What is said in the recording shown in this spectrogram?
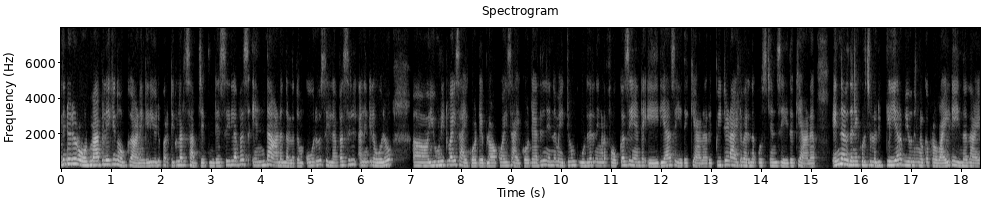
ഇതിന്റെ ഒരു റോഡ് മാപ്പിലേക്ക് നോക്കുകയാണെങ്കിൽ ഈ ഒരു പെർട്ടിക്കുലർ സബ്ജക്റ്റിന്റെ സിലബസ് എന്താണെന്നുള്ളതും ഓരോ സിലബസിൽ അല്ലെങ്കിൽ ഓരോ യൂണിറ്റ് വൈസ് ആയിക്കോട്ടെ ബ്ലോക്ക് വൈസ് ആയിക്കോട്ടെ. അതിൽ നിന്നും ഏറ്റവും കൂടുതൽ നിങ്ങൾ ഫോക്കസ് ചെയ്യേണ്ട ഏരിയാസ് ഏതൊക്കെയാണ്? റിപ്പീറ്റഡ് ആയിട്ട് വരുന്ന ക്വസ്റ്റ്യൻസ് ഏതൊക്കെയാണ്? എന്നുള്ളതിനെ കുറിച്ചുള്ള ഒരു ക്ലിയർ വ്യൂ നിങ്ങൾക്ക് പ്രൊവൈഡ് ചെയ്യുന്നതായി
